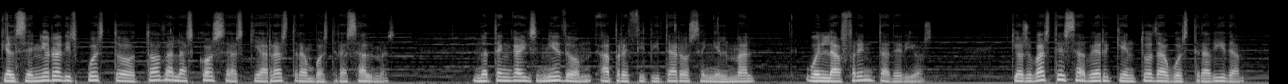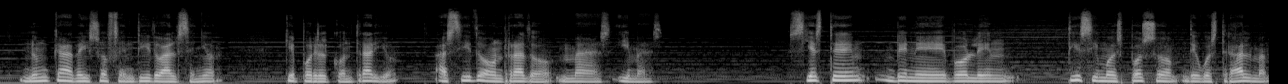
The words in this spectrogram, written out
que el Señor ha dispuesto todas las cosas que arrastran vuestras almas. No tengáis miedo a precipitaros en el mal o en la afrenta de Dios, que os baste saber que en toda vuestra vida nunca habéis ofendido al Señor, que por el contrario ha sido honrado más y más. Si este esposo de vuestra alma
